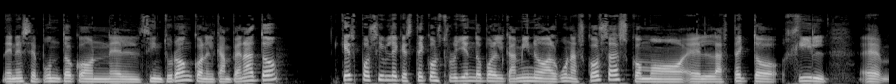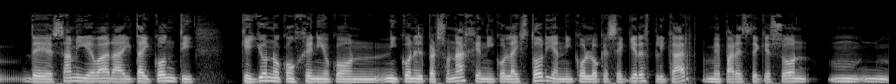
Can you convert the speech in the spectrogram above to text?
en ese punto con el cinturón, con el campeonato, que es posible que esté construyendo por el camino algunas cosas, como el aspecto Gil eh, de Sammy Guevara y Tai Conti, que yo no congenio con ni con el personaje, ni con la historia, ni con lo que se quiere explicar. Me parece que son mm,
